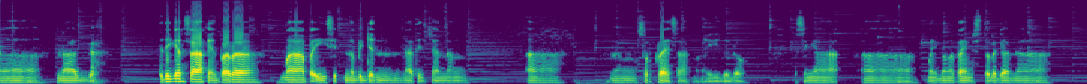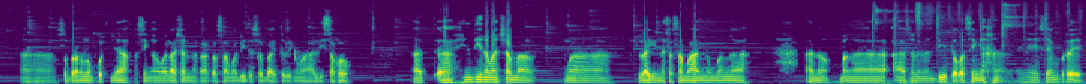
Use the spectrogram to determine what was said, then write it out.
uh, nag-trigger sa akin para mapaisip na bigyan natin siya ng uh, ng sorpresa mga idolo. Kasi nga uh, may mga times talaga na uh, sobrang lungkot niya kasi nga wala siyang nakakasama dito sa bahay tuwing umaalis ako. At uh, hindi naman siya ma, ma laging nasasamahan ng mga ano, mga aso na nandito kasi nga eh siyempre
